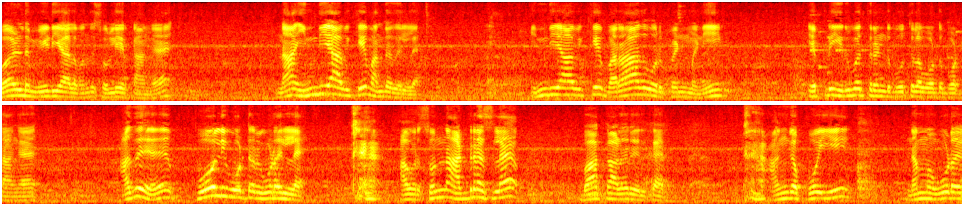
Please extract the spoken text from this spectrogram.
வேர்ல்டு மீடியாவில் வந்து சொல்லியிருக்காங்க. நான் இந்தியாவுக்கே வந்ததில்லை. இந்தியாவுக்கே வராத ஒரு பெண்மணி எப்படி இருபத்தி ரெண்டு பூத்தில் ஓட்டு போட்டாங்க? அது போலி ஓட்டர் கூட இல்லை. அவர் சொன்ன அட்ரஸில் வாக்காளர் இருக்கார். அங்கே போய் நம்ம ஊடக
